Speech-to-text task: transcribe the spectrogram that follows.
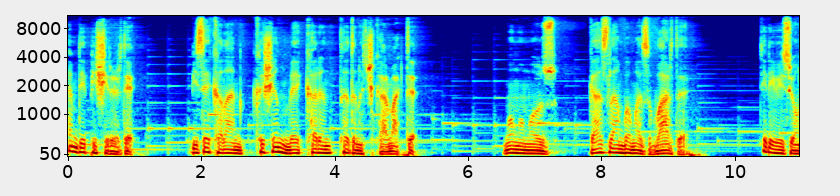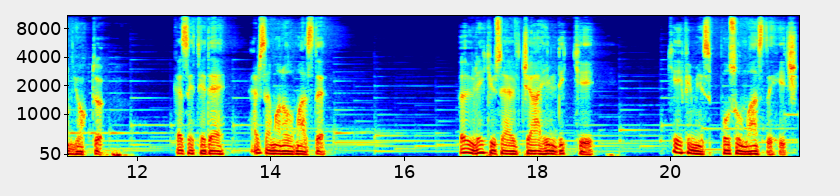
hem de pişirirdi. Bize kalan kışın ve karın tadını çıkarmaktı. Mumumuz, gaz lambamız vardı. Televizyon yoktu. Gazetede her zaman olmazdı. Öyle güzel cahildik ki keyfimiz bozulmazdı hiç.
